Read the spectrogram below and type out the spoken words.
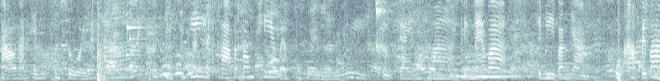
สาวหลานเทมุกคนสวยนะคะที่พาป้าต้องเที่ยวแบบโอ้โหจุใจมากๆถึงแม้ว่าจะมีบางอย่างผูกขับไปบ้าง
